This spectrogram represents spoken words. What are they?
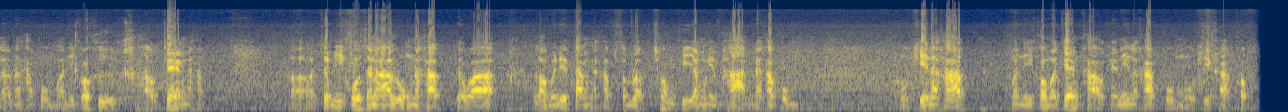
แล้วนะครับ ผมอันนี้ก็คือข่าวแจ้งนะครับจะมีโฆษณาลงนะครับ แต่ว่าเราไม่ได้ตังค์นะครับสำหรับช่องที่ยังไม่ผ่านนะครับ ผม โอเคนะครับ วันนี้ก็มาแจ้งข่าวแค่นี้แหละครับ ผมโอเคครับขอบ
